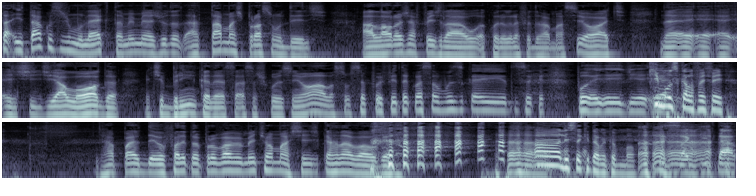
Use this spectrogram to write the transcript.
tá- e tá com esses moleques também me ajuda a estar mais próximo deles. A Laura já fez lá a coreografia do Ramaciotti, né? É- é- é- a gente dialoga, a gente brinca nessas essas coisas assim, ó, você foi feita com essa música aí, não sei o quê. Pô, Que e- música ela foi feita? Rapaz, eu falei pra provavelmente uma marchinha de carnaval, cara. Olha, isso aqui tá muito bom. Isso aqui tá.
